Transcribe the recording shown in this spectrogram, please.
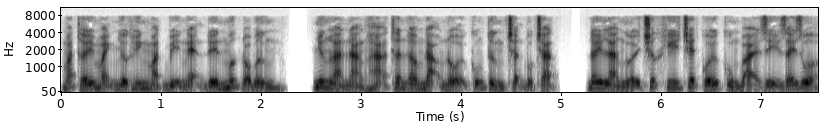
Mắt thấy mạnh nhược Hinh mặt bị nghẹn đến mức đỏ bừng, nhưng là nàng hạ thân âm đạo nội cũng từng trận buộc chặt, đây là người trước khi chết cuối cùng bài dị dãy rua,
